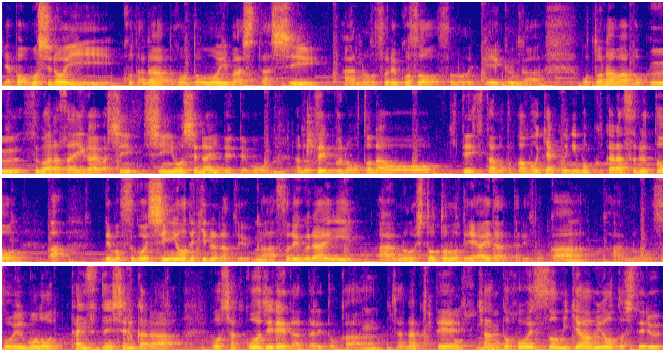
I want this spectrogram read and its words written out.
やっぱ面白い子だなと本当思いましたしあのそれこそその A 君が大人は僕菅原さん以外は信用してないんでってもう、あの全部の大人を否定してたのとかも逆に僕からすると、あでもすごい信用できるなというか、うん。それぐらいあの人との出会いだったりとか、あのそういうものを大切にしてるからこう社交辞令だったりとかうん。じゃなくて、そうですね。ちゃんと本質を見極めようとしてる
